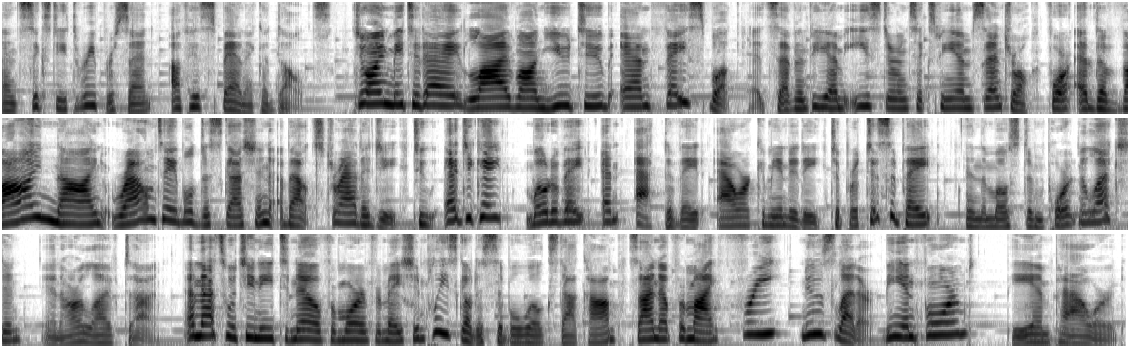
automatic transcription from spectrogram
and 63% of Hispanic adults. Join me today live on YouTube and Facebook at 7 p.m. Eastern, 6 p.m. Central for a Divine Nine Roundtable discussion about strategy to educate, motivate, and activate our community to participate in the most important election in our lifetime. And that's what you need to know. For more information, please go to SybilWilkes.com. Sign up for my free newsletter. Be informed, be empowered.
